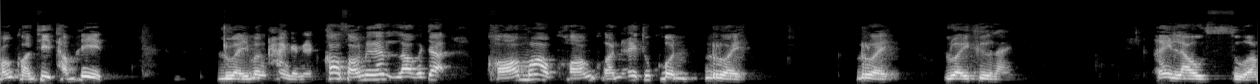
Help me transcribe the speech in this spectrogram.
ของขวัญที่ทำให้รวยมั่งคั่งกันเนี่ยข้อสองนั้น เราก็จะขอมอบของขวัญให้ทุกคนรวย รวย รวยคืออะไร ให้เราสวม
